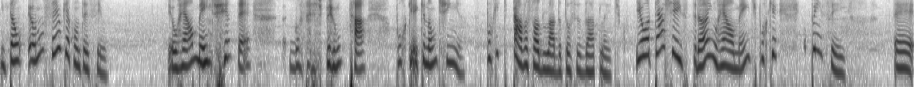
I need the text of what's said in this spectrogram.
Então, eu não sei o que aconteceu. Eu realmente até gostaria de perguntar por que que não tinha. por que, que tava só do lado da torcida do Atlético? E eu até achei estranho, realmente, porque eu pensei, é,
